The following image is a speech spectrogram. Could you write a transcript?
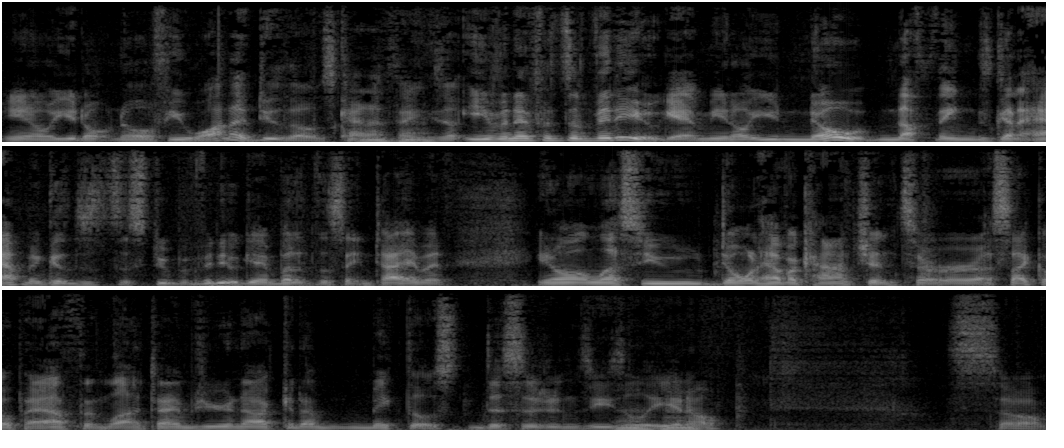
you know you don't know if you want to do those kind of mm-hmm. things. Even if it's a video game you know you know nothing's gonna happen because it's a stupid video game but at the same time it you know unless you don't have a conscience or a psychopath then a lot of times you're not gonna make those decisions easily you mm-hmm. know? So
